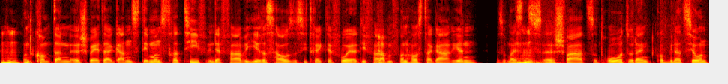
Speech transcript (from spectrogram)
mhm. und kommt dann äh, später ganz demonstrativ in der Farbe ihres Hauses. Sie trägt ja vorher die Farben ja. von Haus Targaryen, also meistens mhm. äh, schwarz und rot oder in Kombination.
